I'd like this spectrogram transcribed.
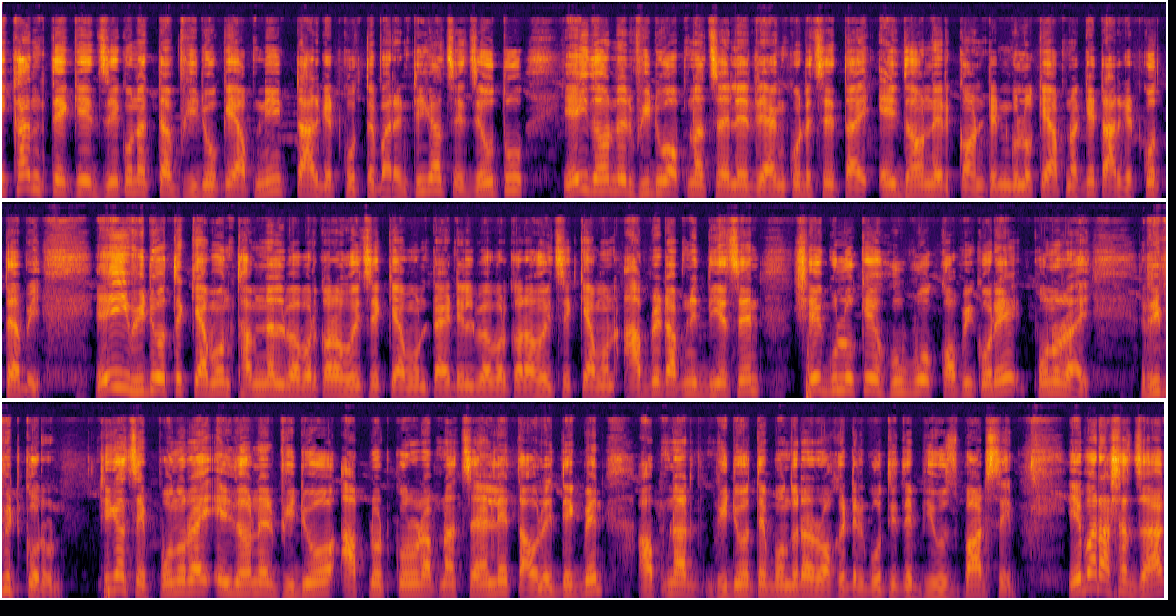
এখান থেকে যে কোনো একটা ভিডিওকে আপনি টার্গেট করতে পারেন, ঠিক আছে? যেহেতু এই ধরনের ভিডিও আপনার চ্যানেলে র্যাঙ্ক করেছে, তাই এই ধরনের কন্টেন্টগুলোকে আপনাকে টার্গেট করতে হবে। এই ভিডিওতে কেমন থামনেল ব্যবহার করা হয়েছে, কেমন টাইটেল ব্যবহার করা হয়েছে, কেমন আপডেট আপনি দিয়েছেন, সেগুলোকে হুবো কপি করে পুনরায় রিপিট করুন। ঠিক আছে, পুনরায় এই ধরনের ভিডিও আপলোড করুন আপনার চ্যানেলে তাহলে দেখবেন আপনার ভিডিওতে বন্ধুরা রকেটের গতিতে ভিউজ বাড়ছে। এবার আসা যাক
